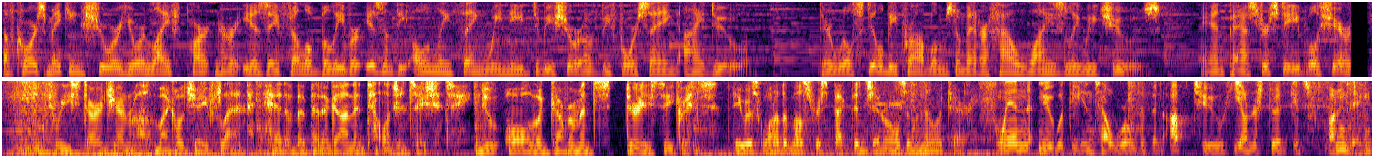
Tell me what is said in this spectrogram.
Of course, making sure your life partner is a fellow believer isn't the only thing we need to be sure of before saying I do. There will still be problems no matter how wisely we choose. And Pastor Steve will share Three star general Michael J. Flynn, head of the Pentagon Intelligence Agency, knew all the government's dirty secrets. He was one of the most respected generals in the military. Flynn knew what the intel world had been up to. He understood its funding.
